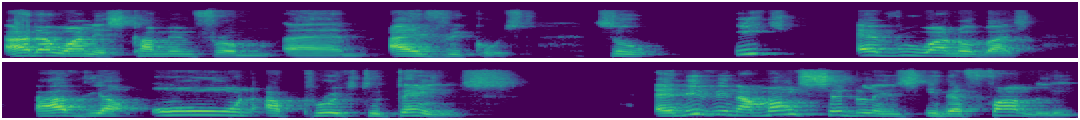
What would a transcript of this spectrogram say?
Other one is coming from um, Ivory Coast. So each, every one of us have their own approach to things. And even among siblings in a family,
